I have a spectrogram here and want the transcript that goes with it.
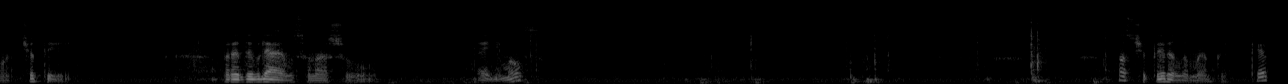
От, 4. Передивляємося нашу Animals. У нас 4 елементи. Cat,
